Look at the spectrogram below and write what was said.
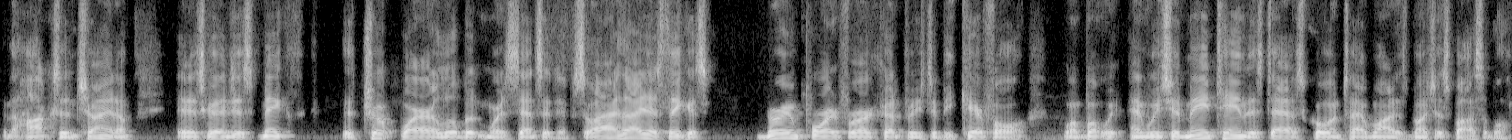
and the hawks in China, and it's going to just make the tripwire a little bit more sensitive. So I, I just think it's very important for our countries to be careful, we, and we should maintain the status quo in Taiwan as much as possible.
